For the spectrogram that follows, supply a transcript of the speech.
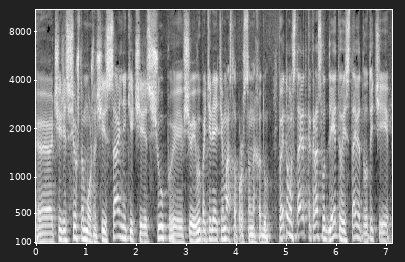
э, через все, что можно. Через сальники, через щуп, и все. И вы потеряете масло просто на ходу. Поэтому ставят как раз вот для этого и ставят вот эти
